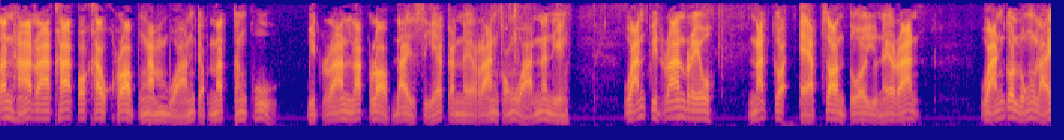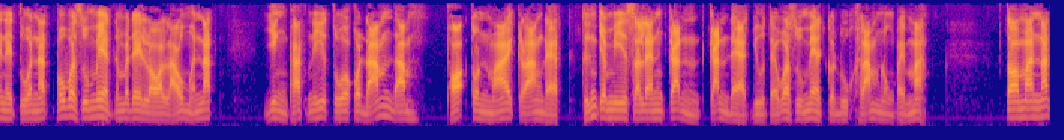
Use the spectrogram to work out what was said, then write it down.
ตัณหาราคะก็เข้าครอบงำหวานกับนัดทั้งคู่ ปิดร้านลักลอบได้เสียกันในร้านของหวานนั่นเอง หวานปิดร้านเร็ว นัดก็แอบซ่อนตัวอยู่ในร้าน หวานก็หลงไหลในตัวนัดเพราะว่าสุเมธไม่ได้หล่อเหลาเหมือนนัดยิ่งพักนี้ตัวก็ดำดำ เพราะต้นไม้กลางแดด ถึงจะมีสแลนกั้นกั้นแดดอยู่แต่ว่าสุเมธก็ดูคล้ำลงไปมาก ต่อมานัด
